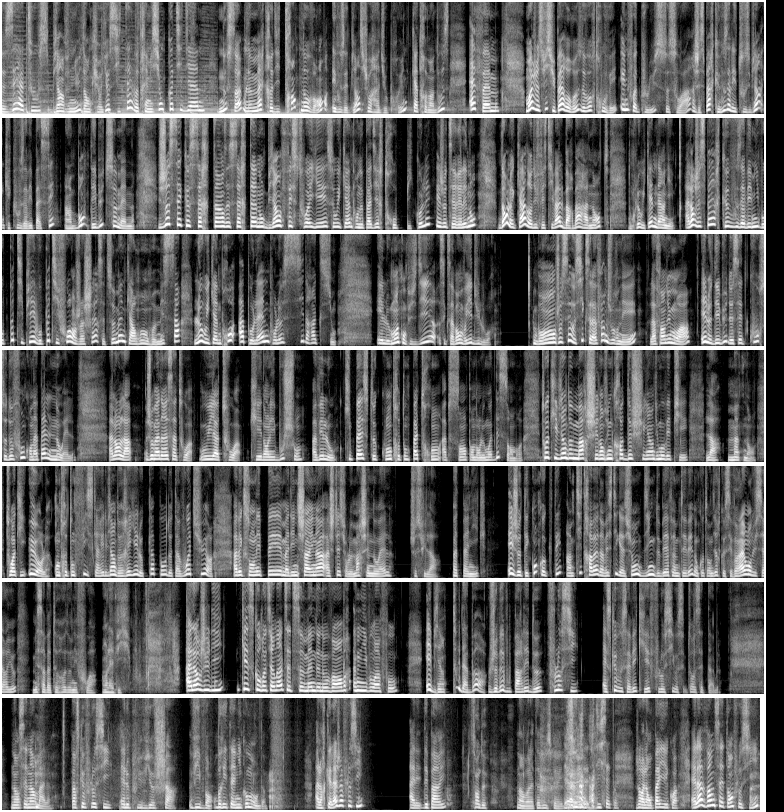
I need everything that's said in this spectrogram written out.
Et à tous, bienvenue dans Curiosité, votre émission quotidienne. Nous sommes le mercredi 30 novembre et vous êtes bien sur Radio Prune 92 FM. Moi je suis super heureuse de vous retrouver une fois de plus ce soir. J'espère que vous allez tous bien et que vous avez passé un bon début de semaine. Je sais que certains et certaines ont bien festoyé ce week-end pour ne pas dire trop picolé, et je tairai les noms, dans le cadre du festival Barbare à Nantes, donc le week-end dernier. Alors j'espère que vous avez mis vos petits pieds et vos petits foies en jachère cette semaine, car on remet ça le week-end pro à Pollen pour le Cidraction. Et le moins qu'on puisse dire, c'est que ça va envoyer du lourd. Bon, je sais aussi que c'est la fin de journée, la fin du mois, et le début de cette course de fond qu'on appelle Noël. Alors là, je m'adresse à toi, oui à toi, qui est dans les bouchons, à vélo, qui peste contre ton patron absent pendant le mois de décembre. Toi qui viens de marcher dans une crotte de chien du mauvais pied, là, maintenant. Toi qui hurles contre ton fils car il vient de rayer le capot de ta voiture avec son épée Made in China achetée sur le marché de Noël. Je suis là, pas de panique, et je t'ai concocté un petit travail d'investigation digne de BFM TV, donc autant dire que c'est vraiment du sérieux, mais ça va te redonner foi en la vie. Alors Julie, qu'est-ce qu'on retiendra de cette semaine de novembre niveau info? Eh bien, tout d'abord, je vais vous parler de Flossie. Est-ce que vous savez qui est Flossie autour de cette table? Non, c'est normal, parce que Flossie est le plus vieux chat vivant britannique au monde. Alors quel âge a Flossie? Allez, des paris? 102. Non, voilà, t'as vu, Perry. 17 ans. Genre, elle est empaillée, quoi. Elle a 27 ans, Flossie.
